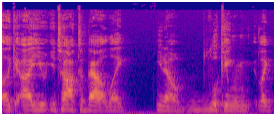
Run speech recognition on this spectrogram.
like uh, you you talked about like you know looking like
